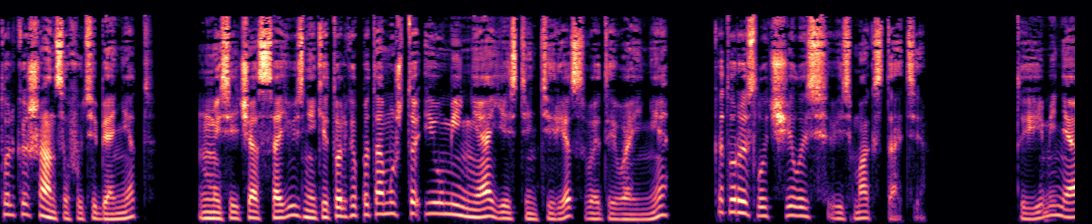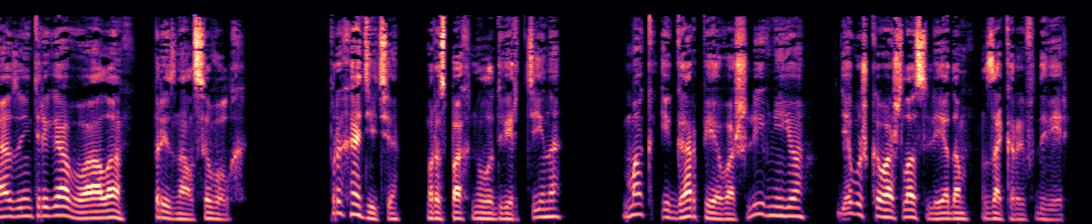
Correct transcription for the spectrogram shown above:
«Только шансов у тебя нет. Мы сейчас союзники только потому, что и у меня есть интерес в этой войне, которая случилась весьма кстати». «Ты меня заинтриговала», — признался Волх. «Проходите», — распахнула дверь Тина. Мак и Гарпия вошли в нее, девушка вошла следом, закрыв дверь.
